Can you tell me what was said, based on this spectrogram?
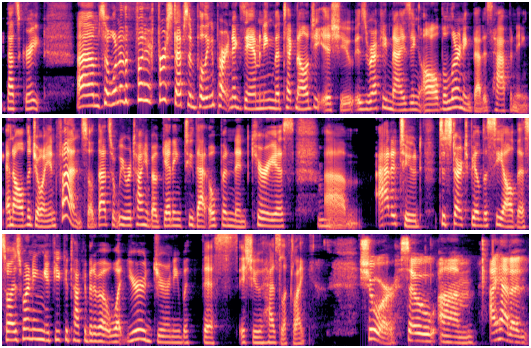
That's great. Um, so, one of the f- first steps in pulling apart and examining the technology issue is recognizing all the learning that is happening and all the joy and fun. So, that's what we were talking about getting to that open and curious mm-hmm. um, attitude to start to be able to see all this. So I was wondering if you could talk a bit about what your journey with this issue has looked like. Sure. So um, I had a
